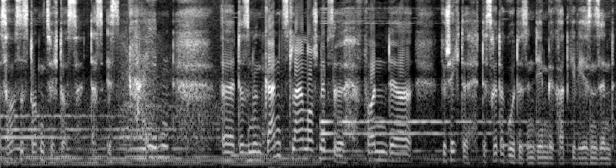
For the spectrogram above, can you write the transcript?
Das Haus des Dockenzüchters, das ist kein, äh, das ist nur ein ganz kleiner Schnipsel von der Geschichte des Rittergutes, in dem wir gerade gewesen sind.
